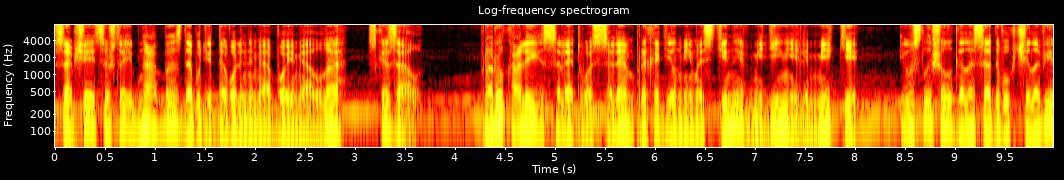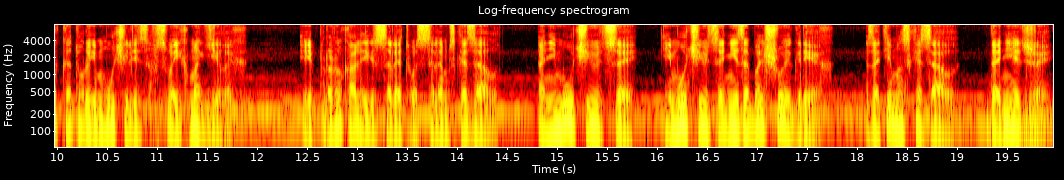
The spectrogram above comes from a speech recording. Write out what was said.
Сообщается, что Ибн Аббас, да будет доволен ими обоими Аллах, сказал, «Пророк, алейхиссалату вассалям, проходил мимо стены в Медине или Мекке и услышал голоса двух человек, которые мучились в своих могилах. И пророк, алейхиссалату вассалям, сказал, «Они мучаются, и мучаются не за большой грех». Затем он сказал, «Да нет же,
